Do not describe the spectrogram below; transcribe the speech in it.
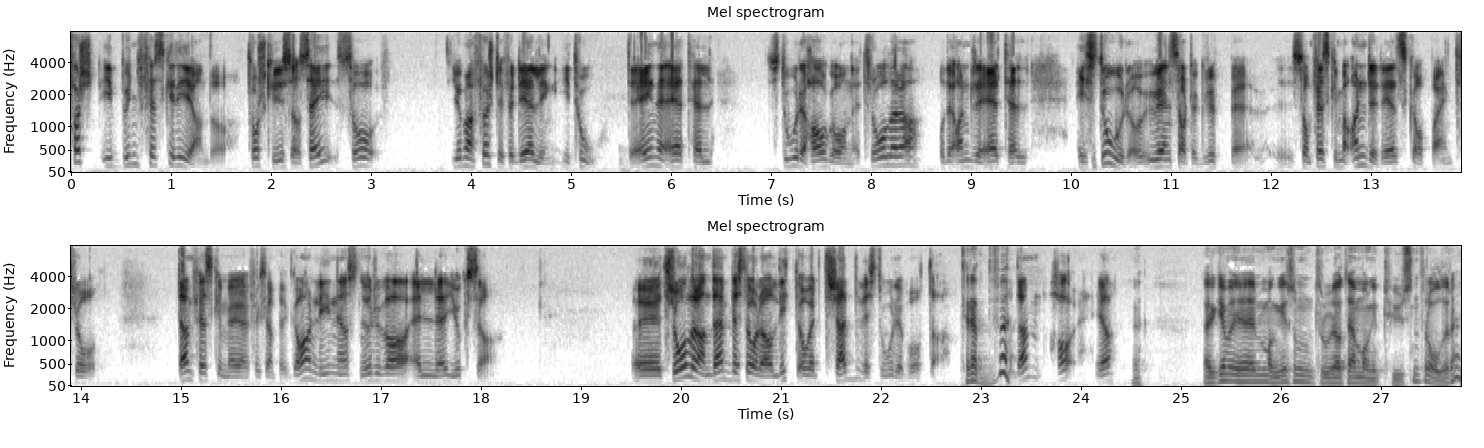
Først i bunnfiskeriene, da, torsk, hyse og sei, så gjør man først en fordeling i to. Det ene er til store havgående trålere, og det andre er til en stor og uensartet gruppe som fisker med andre redskaper enn trål. De fisker med f.eks. garn, line, snurver eller jukser. Uh, trålerne består av litt over 30 store båter. 30? De har, ja. Er det ikke mange som tror at det er mange tusen trålere?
